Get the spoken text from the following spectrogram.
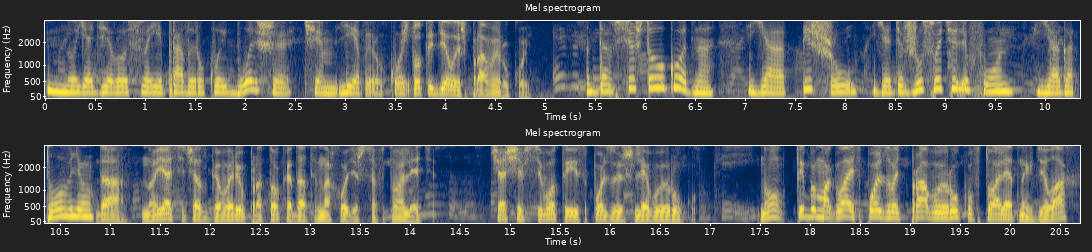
Но я делаю своей правой рукой больше, чем левой рукой. Что ты делаешь правой рукой? Да все что угодно. Я пишу, я держу свой телефон, я готовлю. Да, но я сейчас говорю про то, когда ты находишься в туалете. Чаще всего ты используешь левую руку. Ну, ты бы могла использовать правую руку в туалетных делах,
